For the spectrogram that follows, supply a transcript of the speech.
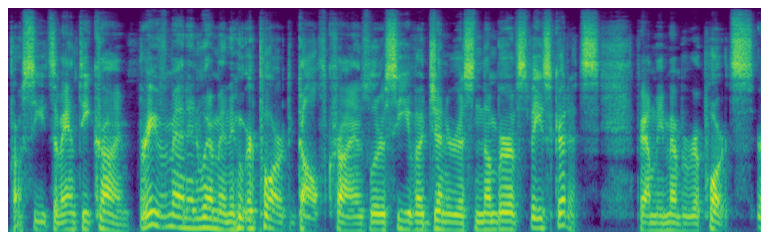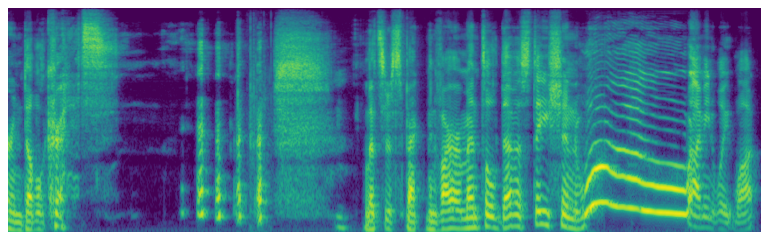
Proceeds of anti-crime. Brave men and women who report golf crimes will receive a generous number of space credits. Family member reports earn double credits. Let's respect environmental devastation. Woo! I mean, wait, what?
